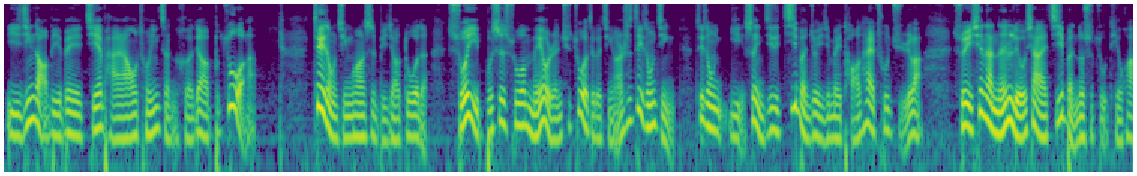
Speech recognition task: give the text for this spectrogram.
已经倒闭被接盘，然后重新整合掉不做了。这种情况是比较多的，所以不是说没有人去做这个景，而是这种景、这种影摄影机的基本就已经被淘汰出局了。所以现在能留下来，基本都是主题化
